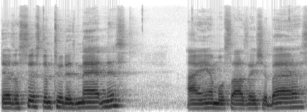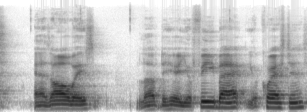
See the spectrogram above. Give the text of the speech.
There's a System to This Madness. I am Osaze Shabazz. As always, Love to hear your feedback, your questions,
